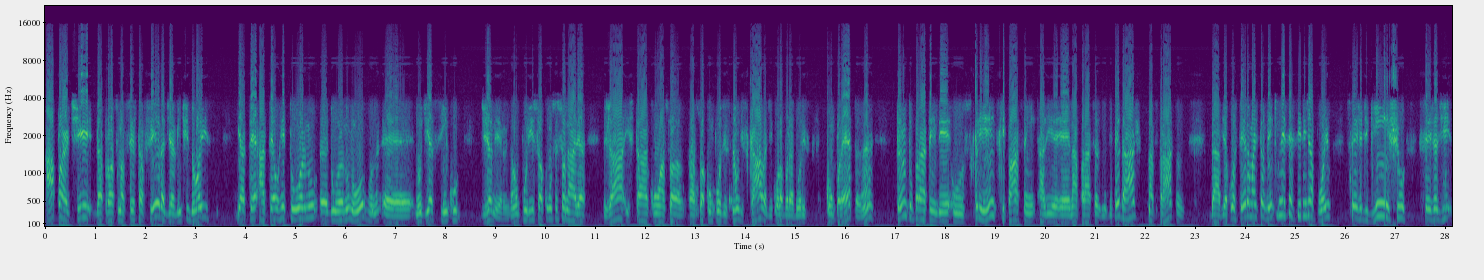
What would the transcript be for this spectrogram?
a partir da próxima sexta-feira, dia 22, e até, até o retorno é, do Ano Novo, né, é, no dia 5 de janeiro. Então, por isso, a concessionária já está com a sua, a sua composição de escala de colaboradores completa, né? tanto para atender os clientes que passem ali é, na praça de pedágio, nas praças da Via Costeira, mas também que necessitem de apoio, seja de guincho, seja de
